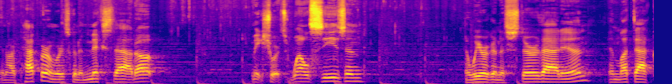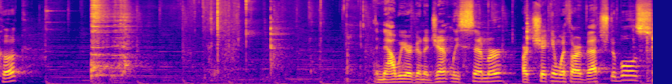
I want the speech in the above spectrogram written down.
and our pepper, and we're just gonna mix that up. Make sure it's well seasoned. And we are gonna stir that in and let that cook. And now we are gonna gently simmer our chicken with our vegetables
